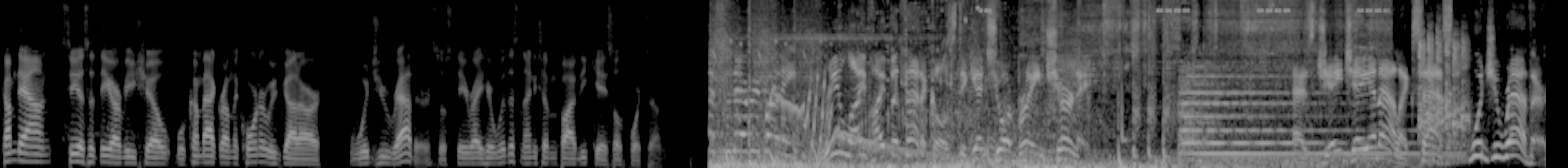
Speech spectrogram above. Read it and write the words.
Come down, see us at the RV show. We'll come back around the corner. We've got our Would You Rather. So stay right here with us. 97.5 the KSL Sports Zone. Listen, everybody. Real life hypotheticals to get your brain churning. As JJ and Alex ask, Would you rather?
